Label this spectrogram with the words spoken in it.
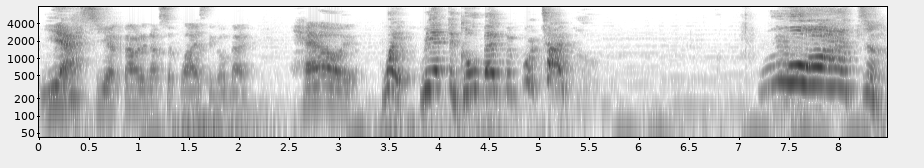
yes, you have found enough supplies to go back. Hell yeah. Wait, we have to go back before time. What?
